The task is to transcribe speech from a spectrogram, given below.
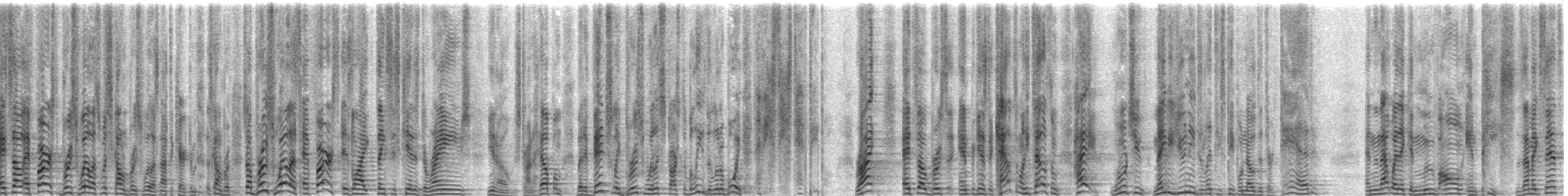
And so at first, Bruce Willis, let's call him Bruce Willis, not the character. Let's call him Bruce. So Bruce Willis at first is like, thinks this kid is deranged, you know, is trying to help him. But eventually, Bruce Willis starts to believe the little boy that he sees dead people, right? And so Bruce and begins to counsel him. He tells him, hey, why don't you, maybe you need to let these people know that they're dead. And then that way they can move on in peace. Does that make sense?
